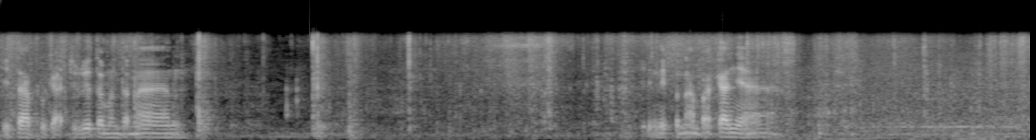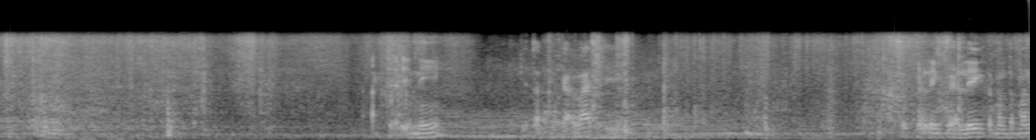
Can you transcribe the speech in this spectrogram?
Kita buka dulu teman-teman. Ini penampakannya ada ini kita buka lagi. Beling-beling teman-teman.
